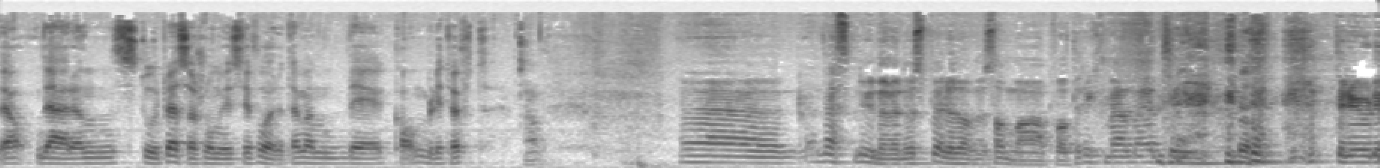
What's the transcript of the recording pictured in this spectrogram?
ja, det er en stor prestasjon hvis vi får det til, men det kan bli tøft. Ja. Eh, nesten unødvendig å spørre deg det samme, Patrick, men tror, tror du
